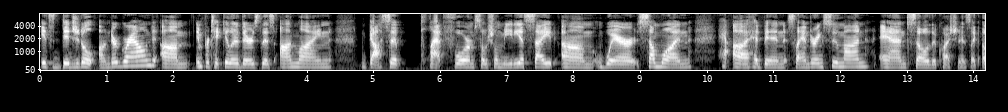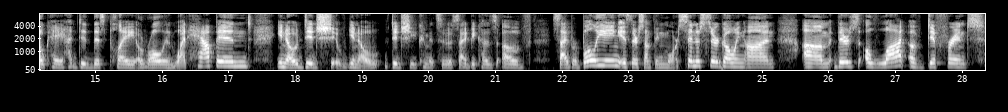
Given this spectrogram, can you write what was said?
its digital underground. Um, in particular, there's this online gossip platform, social media site, um, where someone uh, had been slandering Siu-man. And so the question is like, okay, did this play a role in what happened? You know, did she, you know, did she commit suicide because of cyberbullying? Is there something more sinister going on? Um, there's a lot of different,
